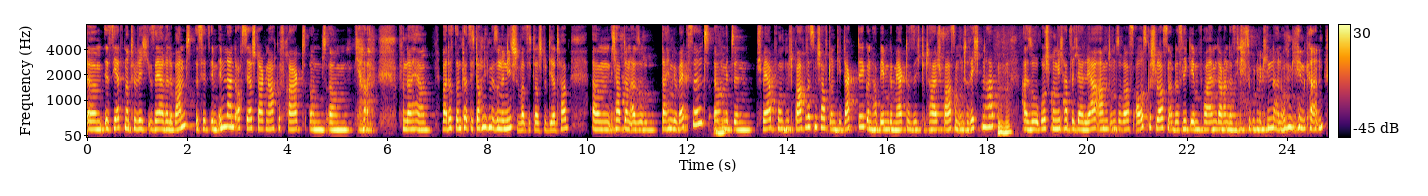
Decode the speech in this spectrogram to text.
ähm, ist jetzt natürlich sehr relevant, ist jetzt im Inland auch sehr stark nachgefragt und ähm, ja, von daher war das dann plötzlich doch nicht mehr so eine Nische, was ich da studiert habe. Ähm, ich habe dann also dahin gewechselt äh, mhm. mit den Schwerpunkten Sprachwissenschaft und Didaktik und habe eben gemerkt, dass ich total Spaß am Unterrichten habe. Mhm. Also ursprünglich hatte ich ja Lehramt und sowas ausgeschlossen, aber das liegt eben vor allem daran, dass ich nicht so gut mit Kindern umgehen kann.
